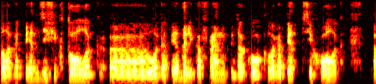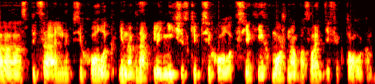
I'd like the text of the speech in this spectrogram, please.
логопед-дефектолог, э, логопед-олигофренопедагог, логопед-психолог, э, специальный психолог, иногда клинический психолог. Всех их можно обозвать дефектологом.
